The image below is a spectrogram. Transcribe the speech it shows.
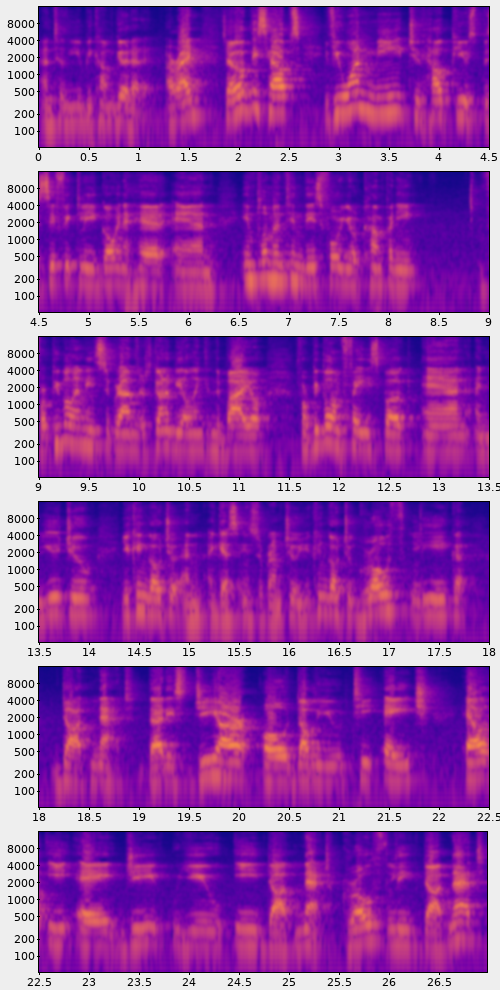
until you become good at it. All right? So i hope this helps. If you want me to help you specifically going ahead and implementing this for your company for people on Instagram, there's gonna be a link in the bio. For people on Facebook and, and YouTube, you can go to, and I guess Instagram too, you can go to growthleague.net. That is G R O W T H L E A G U E dot net. Growthleague.net.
